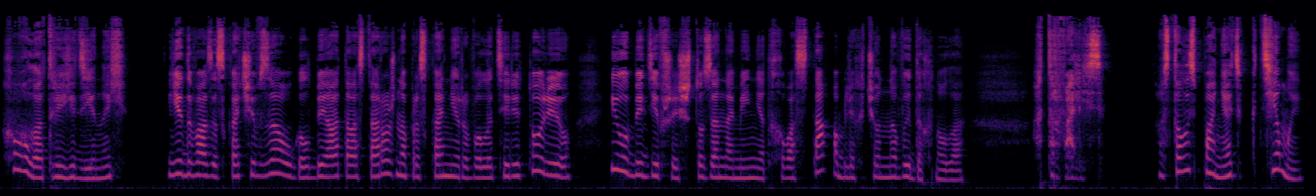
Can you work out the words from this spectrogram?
«Хвала триединой!» Едва заскочив за угол, Биата осторожно просканировала территорию и, убедившись, что за нами нет хвоста, облегченно выдохнула. «Оторвались! Осталось понять, где мы!»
